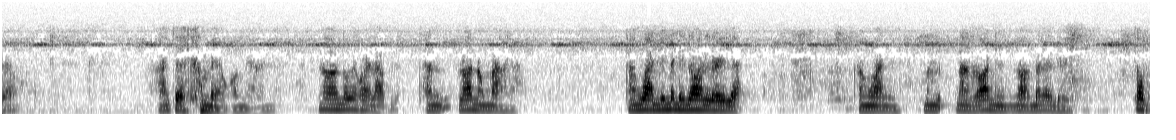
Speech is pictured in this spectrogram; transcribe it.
แล้ว หายใจขมแมวขมแมวนอนก็ไม่ค่อยหลับเลยท่านร้อนลงมาละกลางวันนี้ไม่ได้นอนเลยแหละกลางวันมันน่าร้อนนี่นอนไม่ได้เลย ต้องไป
